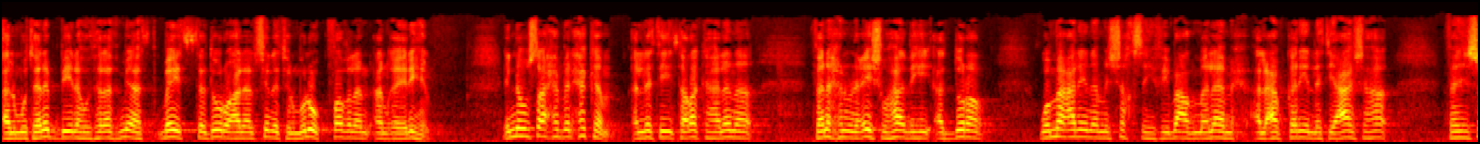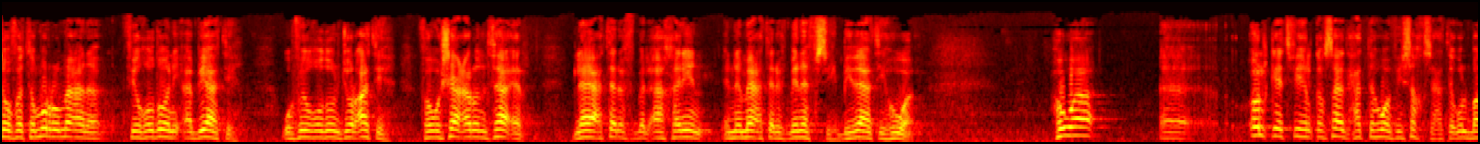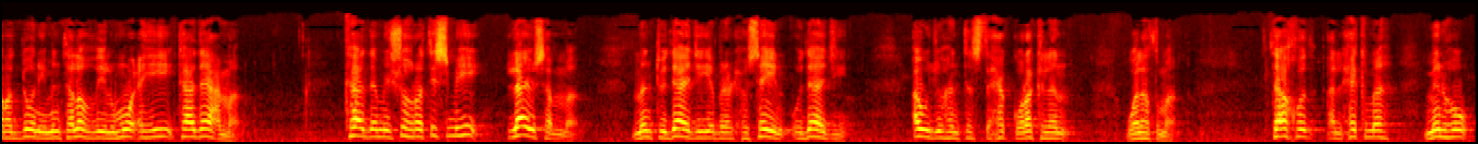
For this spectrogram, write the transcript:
المتنبي له ثلاثمائة بيت تدور على ألسنة الملوك فضلا عن غيرهم. إنه صاحب الحكم التي تركها لنا فنحن نعيش هذه الدرر وما علينا من شخصه في بعض ملامح العبقرية التي عاشها فهي سوف تمر معنا في غضون أبياته وفي غضون جرأته فهو شاعر ثائر لا يعترف بالآخرين إنما يعترف بنفسه بذاته هو. هو آه ألقيت فيه القصائد حتى هو في شخصه حتى يقول بردوني من تلظي لموعه كاد يعمى. كاد من شهرة اسمه لا يسمى. من تداجي يا ابن الحسين أداجي. أوجها تستحق ركلا ولطما. تأخذ الحكمة منه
